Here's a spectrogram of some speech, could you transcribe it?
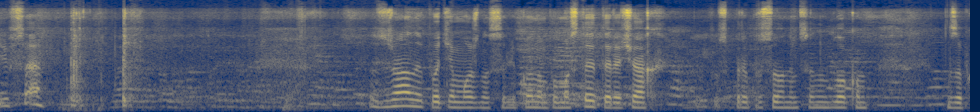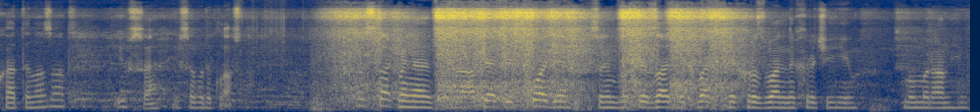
І все. Зжали, потім можна силіконом помастити речах з припресованим силоблоком, запхати назад і все. І все буде класно. Ось так міняються на п'ятій шкоді силінблоки задніх верхніх розвальних речагів, бумерангів.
